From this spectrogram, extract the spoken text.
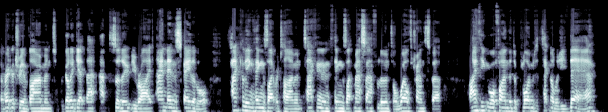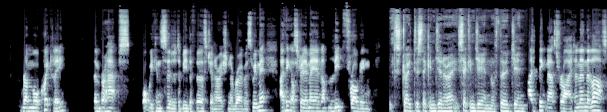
regulatory environment, we've got to get that absolutely right and then scalable. Tackling things like retirement, tackling things like mass affluent or wealth transfer, I think we will find the deployment of technology there run more quickly than perhaps what we consider to be the first generation of robots. We may, I think Australia may end up leapfrogging straight to second generation, second gen or third gen. I think that's right. And then the last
